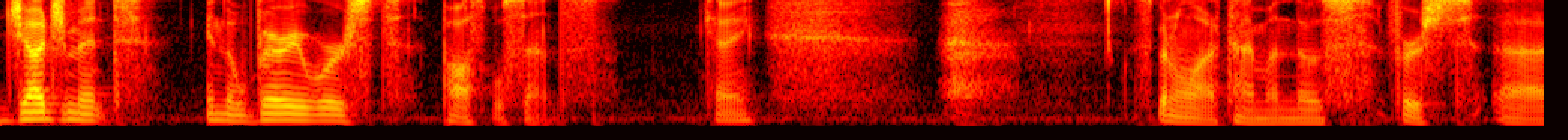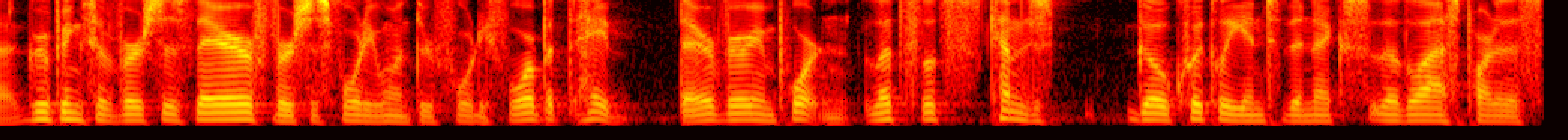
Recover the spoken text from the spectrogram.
judgment in the very worst possible sense. Okay? Spent a lot of time on those first uh, groupings of verses there, verses 41 through 44, but hey, they're very important. Let's let's kind of just go quickly into the next the last part of this.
